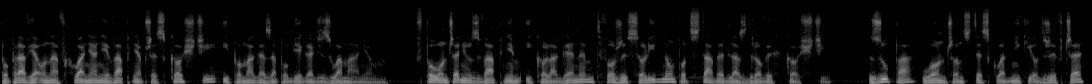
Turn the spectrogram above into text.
Poprawia ona wchłanianie wapnia przez kości i pomaga zapobiegać złamaniom. W połączeniu z wapniem i kolagenem tworzy solidną podstawę dla zdrowych kości. Zupa, łącząc te składniki odżywcze,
